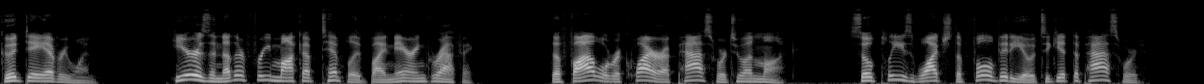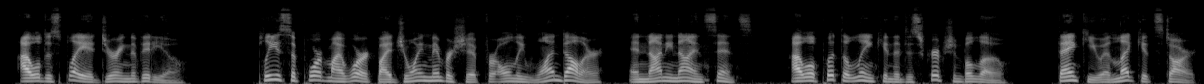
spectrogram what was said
Good day everyone. Here is another free mockup template by Narin Graphic. The file will require a password to unlock, so please watch the full video to get the password. I will display it during the video. Please support my work by join membership for only $1.99. I will put the link in the description below. Thank you and let's get started.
